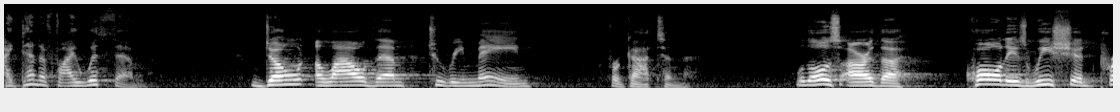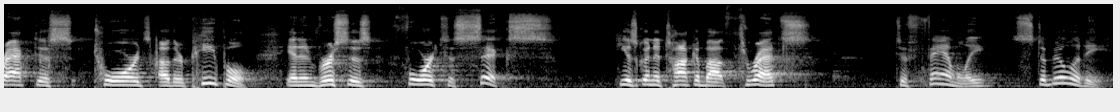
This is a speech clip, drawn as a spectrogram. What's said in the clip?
Identify with them. Don't allow them to remain forgotten. Well, those are the qualities we should practice towards other people. And in verses 4 to 6, he is going to talk about threats to family stability.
